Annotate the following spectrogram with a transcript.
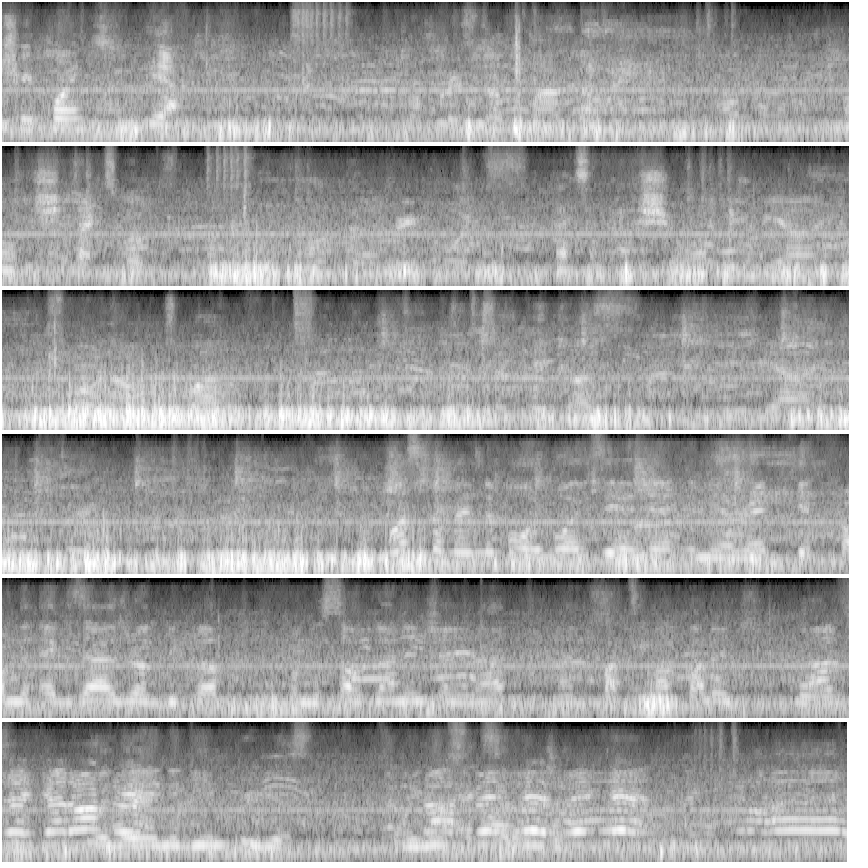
Three points? Yeah. From Christoph Manda. Oh, shit. Textbook. Three points. That's. BVI score now 12. Must commend the ball boys here in their, in their red kit from the Exiles Rugby Club from the Southland in Trinidad and Fatima College was were there in the game previous. Doing an excellent job.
